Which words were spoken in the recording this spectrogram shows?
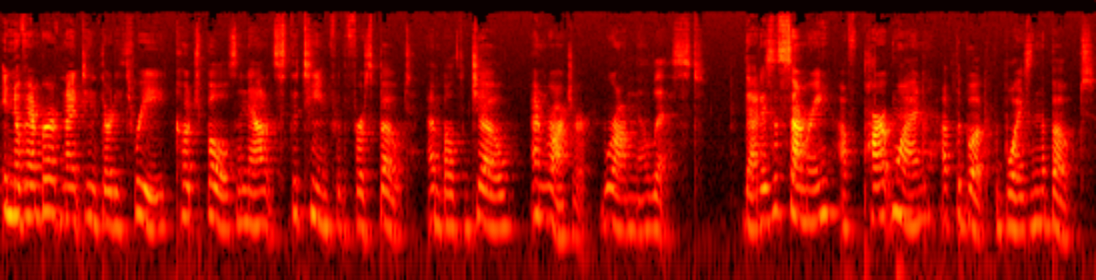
In November of 1933, Coach Bolles announced the team for the first boat, and both Joe and Roger were on the list. That is a summary of part one of the book, The Boys in the Boat.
